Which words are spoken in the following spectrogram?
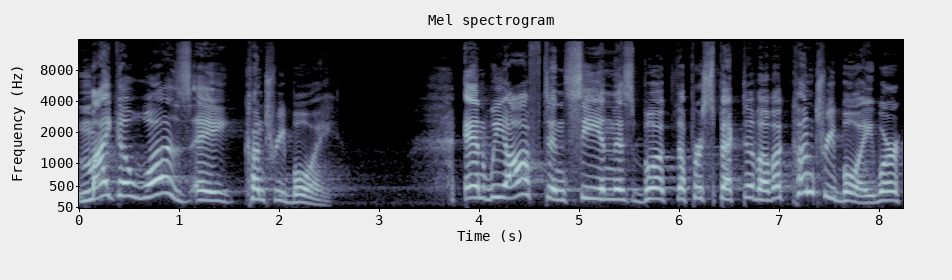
Micah was a country boy. And we often see in this book the perspective of a country boy, where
